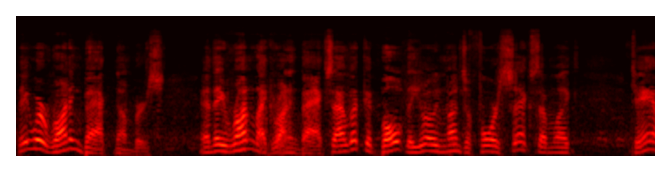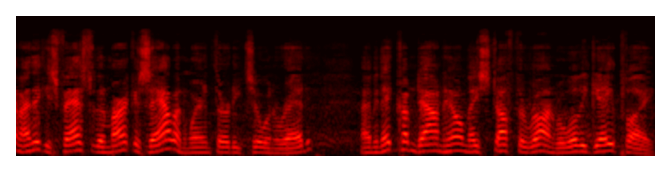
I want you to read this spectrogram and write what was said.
They were running back numbers, and they run like running backs. I look at Bolton; he only runs a four six. I'm like, damn, I think he's faster than Marcus Allen wearing 32 in red. I mean, they come downhill and they stuff the run. Will Willie Gay play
